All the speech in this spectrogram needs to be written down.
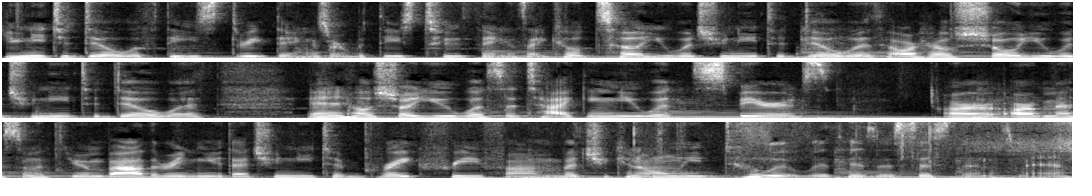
you need to deal with these three things or with these two things. Like he'll tell you what you need to deal with, or he'll show you what you need to deal with. And he'll show you what's attacking you, what spirits are, are messing with you and bothering you that you need to break free from. But you can only do it with his assistance, man.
